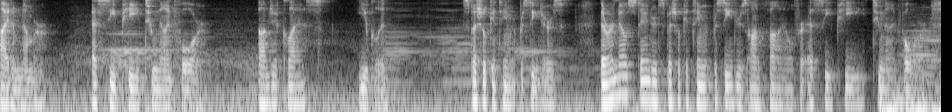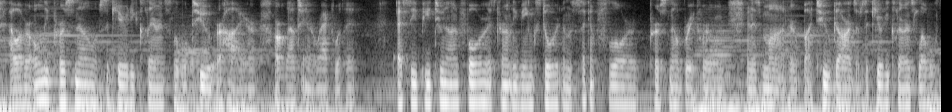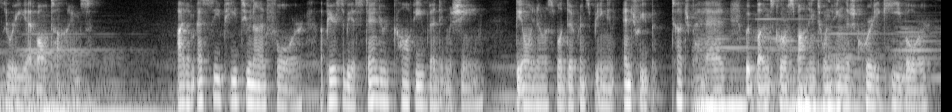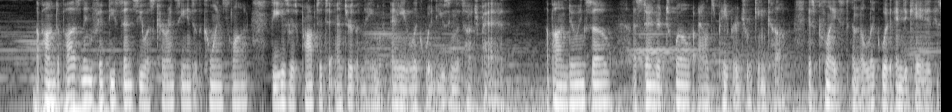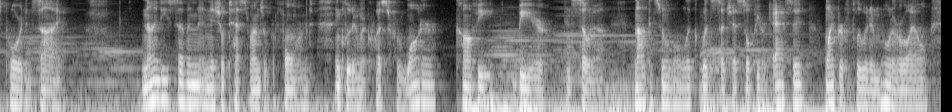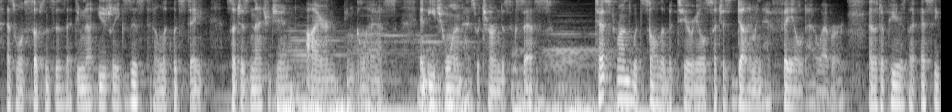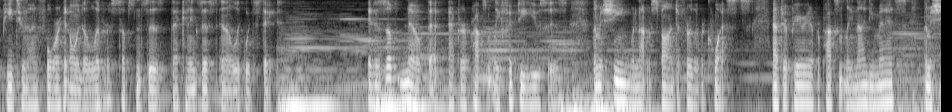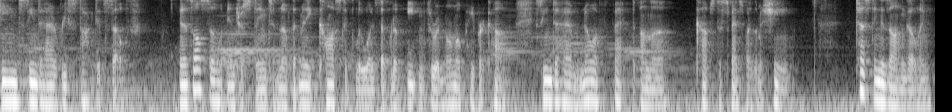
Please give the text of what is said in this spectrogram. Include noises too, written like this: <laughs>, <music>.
Item number SCP-294 Object Class Euclid Special Containment Procedures There are no standard special containment procedures on file for SCP-294. However, only personnel of security clearance level 2 or higher are allowed to interact with it. SCP-294 is currently being stored in the second floor personnel break room and is monitored by two guards of security clearance level 3 at all times. Item SCP-294 appears to be a standard coffee vending machine, the only noticeable difference being an entry touchpad with buttons corresponding to an English QWERTY keyboard. Upon depositing 50 cents US currency into the coin slot, the user is prompted to enter the name of any liquid using the touchpad. Upon doing so, a standard 12 ounce paper drinking cup is placed and the liquid indicated is poured inside. 97 initial test runs were performed, including requests for water, coffee, beer, and soda, non-consumable liquids such as sulfuric acid, wiper fluid, and motor oil, as well as substances that do not usually exist in a liquid state, such as nitrogen, iron, and glass, and each one has returned a success. Test runs with solid materials such as diamond have failed, however, as it appears that SCP-294 can only deliver substances that can exist in a liquid state. It is of note that after approximately 50 uses, the machine would not respond to further requests. After a period of approximately 90 minutes, the machine seemed to have restocked itself. It is also interesting to note that many caustic fluids that would have eaten through a normal paper cup seem to have no effect on the cups dispensed by the machine. Testing is ongoing.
